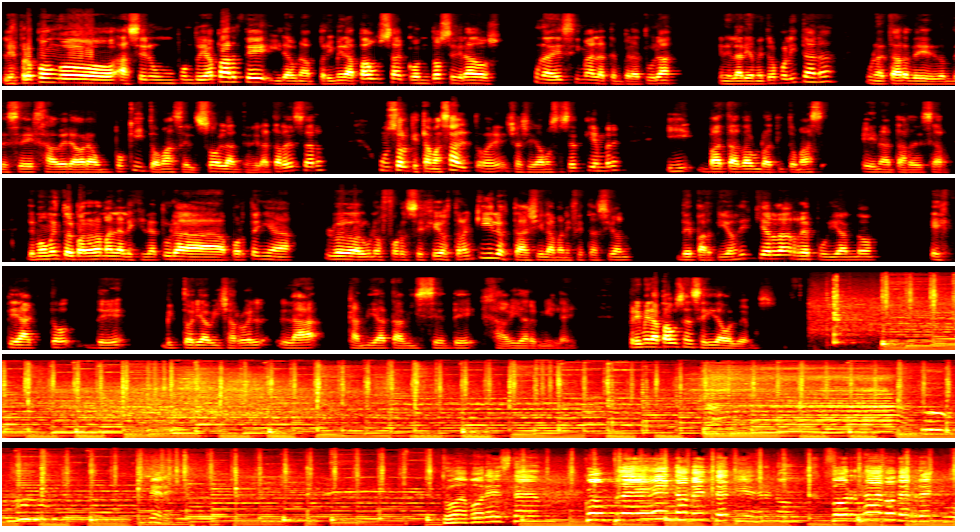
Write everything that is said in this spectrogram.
Les propongo hacer un punto y aparte, ir a una primera pausa con 12 grados una décima la temperatura en el área metropolitana, una tarde donde se deja ver ahora un poquito más el sol antes del atardecer, un sol que está más alto, ¿eh? ya llegamos a septiembre, y va a tardar un ratito más en atardecer. De momento el panorama en la legislatura porteña, luego de algunos forcejeos tranquilos, está allí la manifestación de partidos de izquierda repudiando este acto de Victoria Villarruel, la candidata vice de Javier Milei. Primera pausa, enseguida volvemos. Tu amor es tan completamente tierno, forjado de recuerdos.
